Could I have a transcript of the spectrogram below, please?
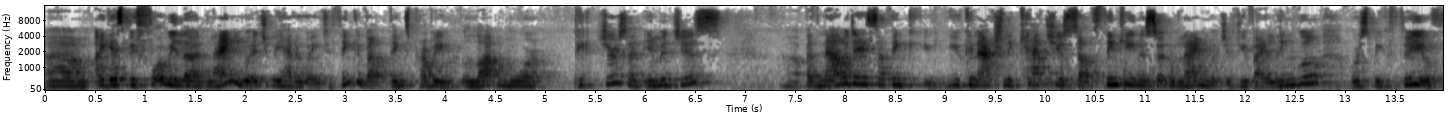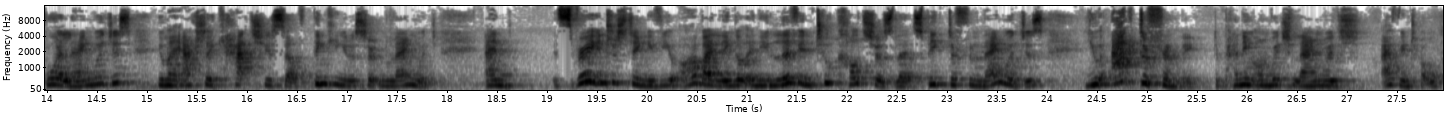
um, I guess before we learned language, we had a way to think about things, probably a lot more pictures and images. Uh, but nowadays, I think you can actually catch yourself thinking in a certain language. If you're bilingual or speak three or four languages, you might actually catch yourself thinking in a certain language. And it's very interesting if you are bilingual and you live in two cultures that speak different languages, you act differently depending on which language I've been told,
